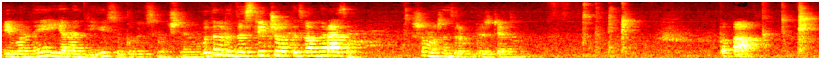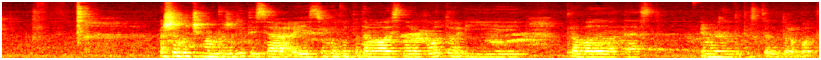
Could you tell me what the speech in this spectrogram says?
і вони, я надіюся, будуть смачними. Будемо досліджувати з вами разом. Що можна зробити з джином? Па-па! А ще хочу вам пожалітися, я сьогодні подавалась на роботу і провалила тест. І мене не допустили до роботи.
